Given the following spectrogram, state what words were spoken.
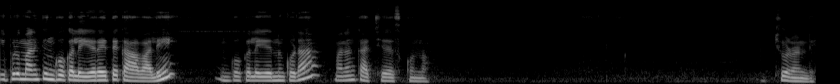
ఇప్పుడు మనకి ఇంకొక లేయర్ అయితే కావాలి. ఇంకొక లేయర్ని కూడా మనం కట్ చేసుకుందాం. చూడండి.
